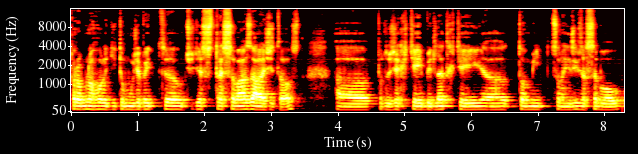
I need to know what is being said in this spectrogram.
Pro mnoho lidí to může být určitě stresová záležitost, protože chtějí bydlet, chtějí to mít co nejdřív za sebou.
